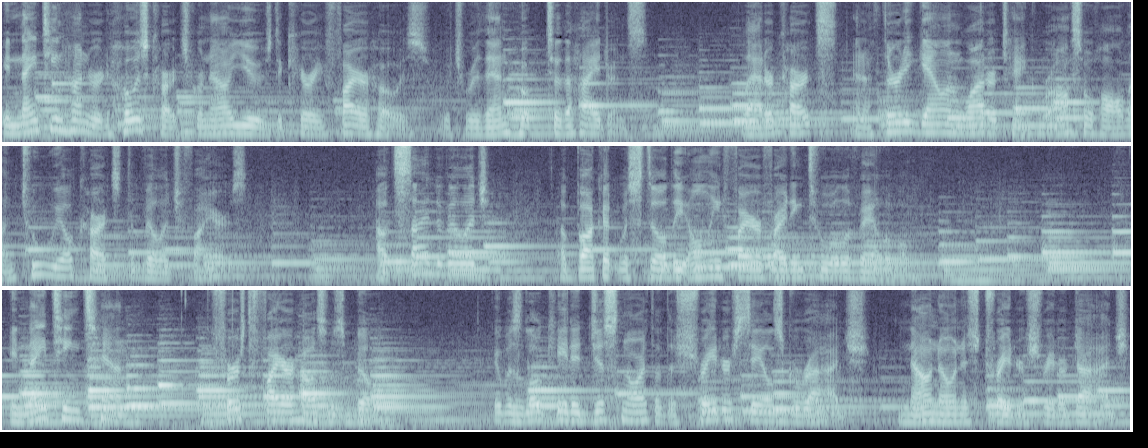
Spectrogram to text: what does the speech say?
In 1900, hose carts were now used to carry fire hose, which were then hooked to the hydrants. Ladder carts and a 30-gallon water tank were also hauled on two-wheel carts to village fires. Outside the village, a bucket was still the only firefighting tool available. In 1910, the first firehouse was built. It was located just north of the Schrader Sales Garage, now known as Trader Schrader Dodge.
